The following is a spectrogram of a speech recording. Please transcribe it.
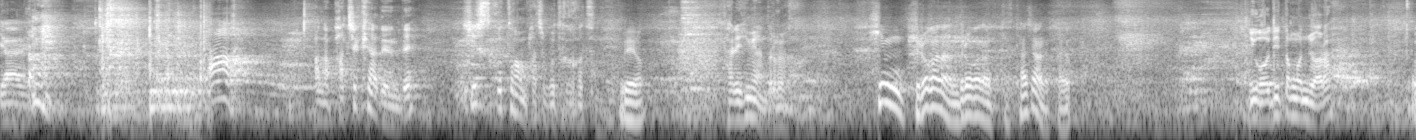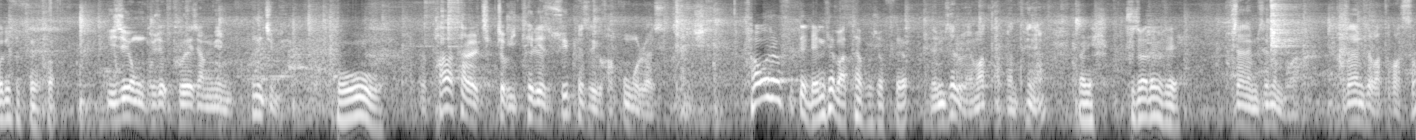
열. 아나 바측해야 되는데 시스코트 하면 바측 못할 것 같은데 왜요? 다리 힘이 안 들어가 힘 들어가나 안 들어가나 비슷하지 않을까요? 이거 어디 있던 건 줄 알아? 어디서 씁니까? 이재용 부회, 부회장님 홈짐에 오 파나타를 직접 이태리에서 수입해서 이거 갖고 온 걸로 알수 있어 사오셨을 때 냄새 맡아 보셨어요? 냄새를 왜 맡아 변태냐? 아니 부자 냄새 부자 냄새는 뭐야? 부자 냄새 맡아봤어?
